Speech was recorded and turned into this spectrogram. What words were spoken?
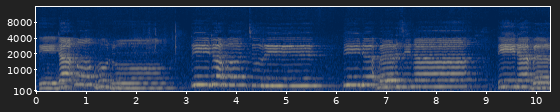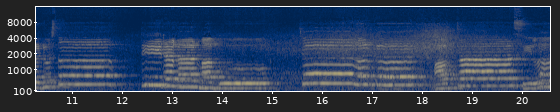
tidak membunuh berdusta tidak akan mabuk Pancasila.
